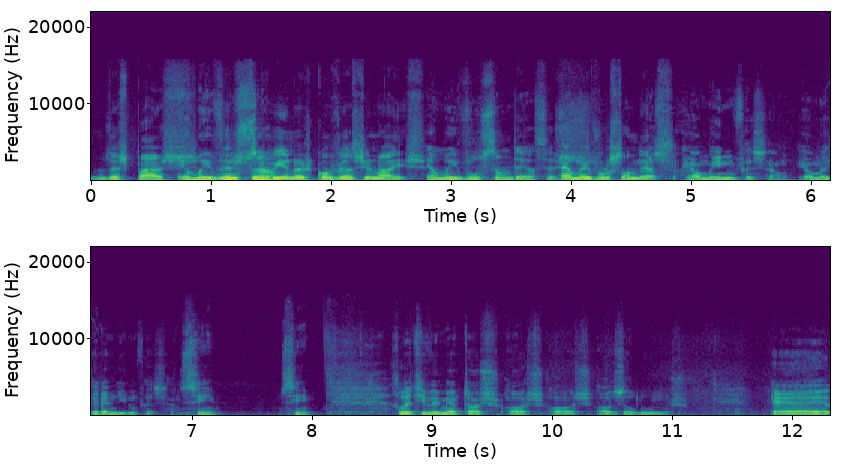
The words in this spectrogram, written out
das pás é uma evolução. das turbinas convencionais. É uma evolução dessas. É uma evolução dessa. É uma inovação, é uma grande inovação. Sim, sim. Relativamente aos, aos, aos, aos alunos, é,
